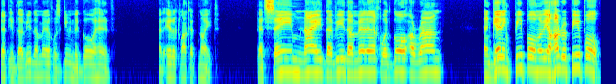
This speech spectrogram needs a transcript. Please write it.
that if David HaMelech was given the go ahead at 8 o'clock at night, that same night David HaMelech would go around and getting people, maybe a 100 people,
